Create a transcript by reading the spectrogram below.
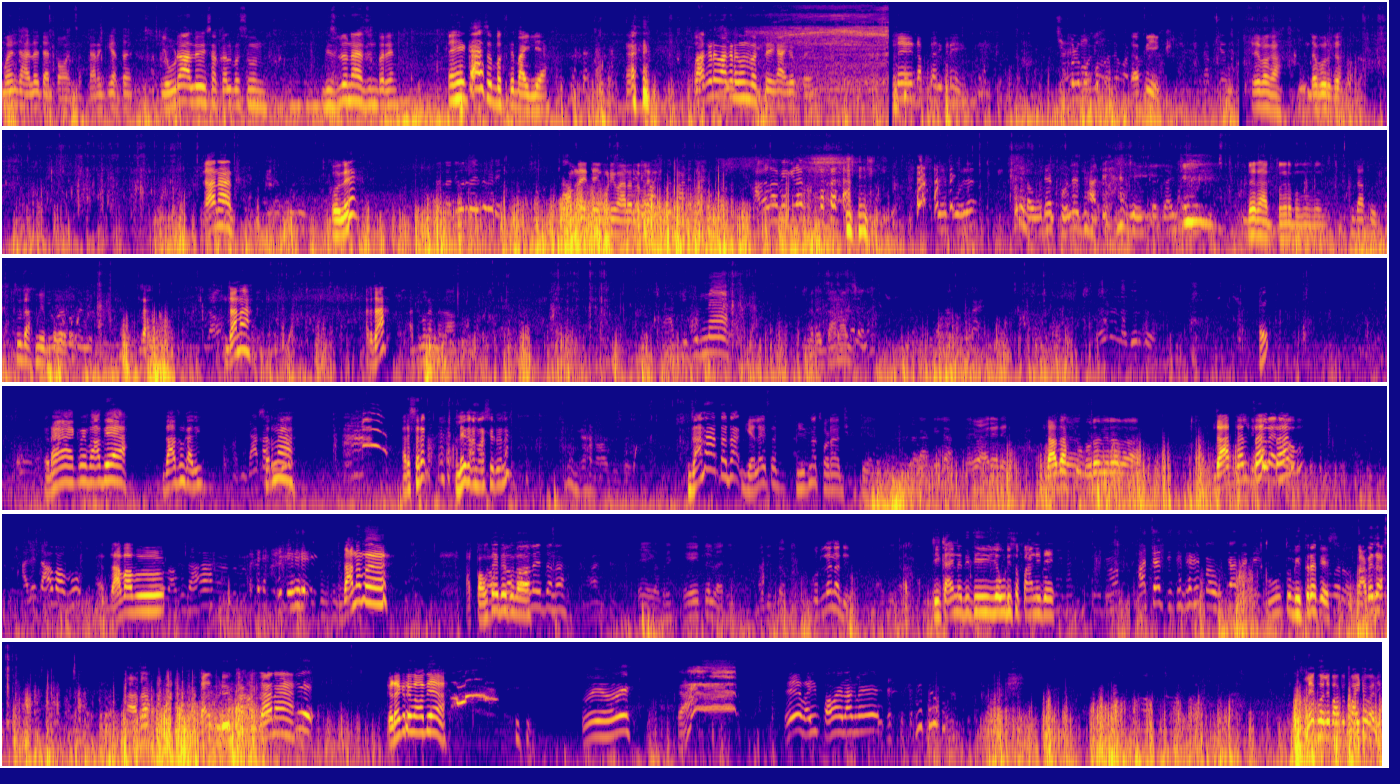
मन झालं त्यात पोहायचं कारण की आता एवढं आलोय सकाळ बसून भिजलो नाही अजूनपर्यंत. हे काय असं बघते बाईल्या वाकडे वाकडे होऊन बघते काय करतोय. डबका तिकडे. रफिक. हे बघा डबुर्ग जाणार कोले? थांब ना इथे उडी मारायला ते दर हात पकड बघू बघू. जा तू. तू जा मी पकड. जा. जा ना. अरे जा आता बघा ना राव. अरे जा. ना हे? डाक रे बाब्या. जा अजून खाली. सर ना. अरे सर लय घाण वास येतो ना. जा ना आता जा. गेलाय तर प्लीज ना थोडा झाटी आहे जा जा. पुरा बिरा जा चल चल चल. अरे जा बाबू. जा बाबू. बाबू जा. जा ना मग. पावता येते तुला. पावायला येतं ना. कुठल्या नदी ती काय नदी? ती एवढीच पाणी ते. हा चल तिथे तरी पाहू त्या नदी तू तू भित्रच आहेस. बाबे जा. हा जा. व्हिडिओ चांगली जा ना. कडक रे बाब्या. होय होय आ! ए भाई पवाय लागले. लय खोले बाबे पाय ठेव खाली.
